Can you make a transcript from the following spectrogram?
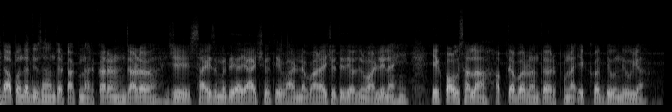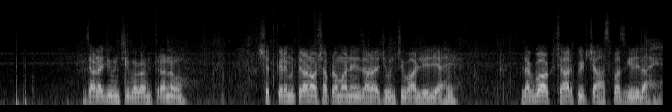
दहा पंधरा दिवसानंतर टाकणार. कारण झाडं जे साईजमध्ये यायचे होते वाढणं वाढायचे होते ते अजून वाढले नाही. एक पाऊस आला हप्त्याभर नंतर पुन्हा एक खत देऊन देऊया. झाडाची उंची बघा मित्रांनो. शेतकरी मित्रांनो अशाप्रमाणे झाडाची उंची वाढलेली आहे. लगभग चार फीटच्या आसपास गेलेला आहे.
